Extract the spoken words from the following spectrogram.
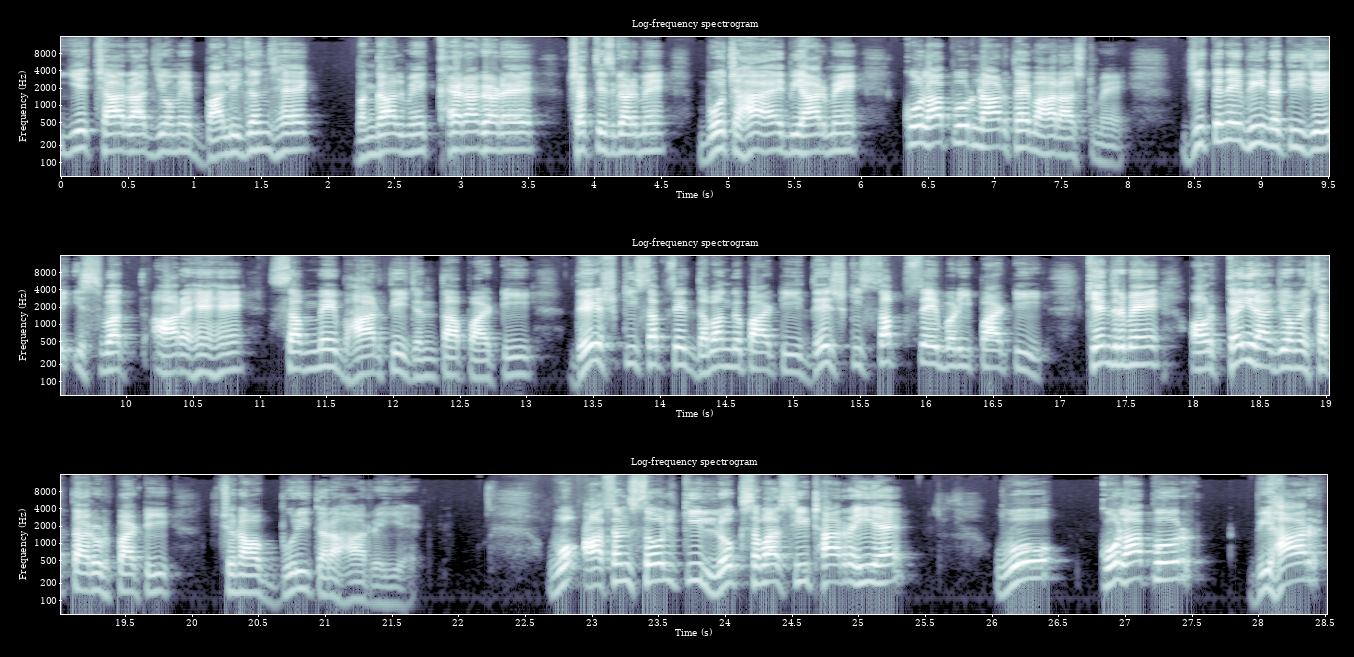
ये चार राज्यों में बालीगंज है, बंगाल में खैरागढ़ है, छत्तीसगढ़ में बोचहा है, बिहार में कोल्हापुर, नॉर्थ है, महाराष्ट्र में। जितने भी नतीजे इस वक्त आ रहे हैं, सब में भारतीय जनता पार्टी, देश की सबसे दबंग पार्टी, देश की सबसे बड़ी पार्टी केंद्र में और कई राज्यों में सत्तारूढ़ पार्टी चुनाव बुरी तरह हार रही है। वो आसनसोल की लोकसभा सीट हार रही है। वो कोल्हापुर, बिहार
